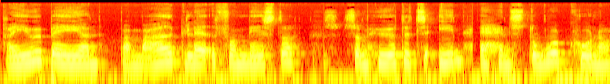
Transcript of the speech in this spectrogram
Grevebageren var meget glad for mester, som hørte til en af hans store kunder.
